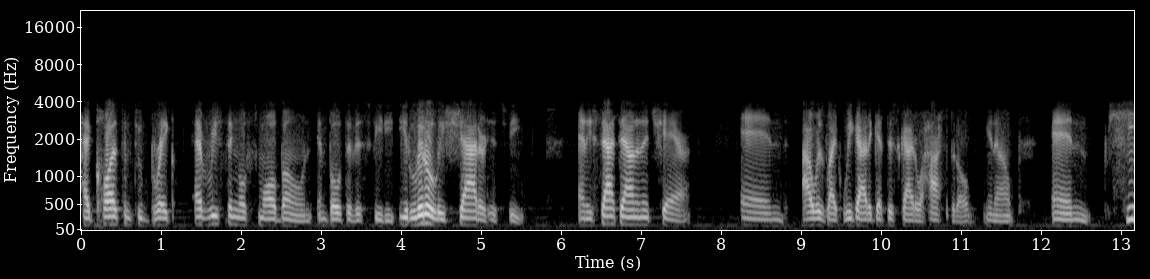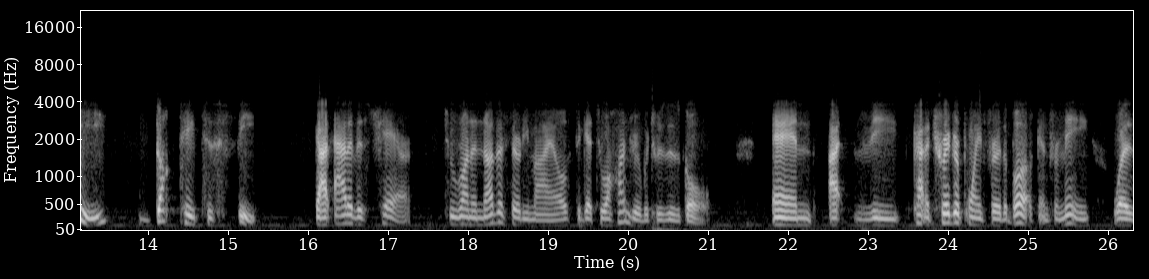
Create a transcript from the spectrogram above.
had caused him to break every single small bone in both of his feet. He, he literally shattered his feet. And he sat down in a chair, and I was like, we got to get this guy to a hospital, you know. And he duct taped his feet, got out of his chair to run another 30 miles to get to 100, which was his goal. And I, the kind of trigger point for the book and for me was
